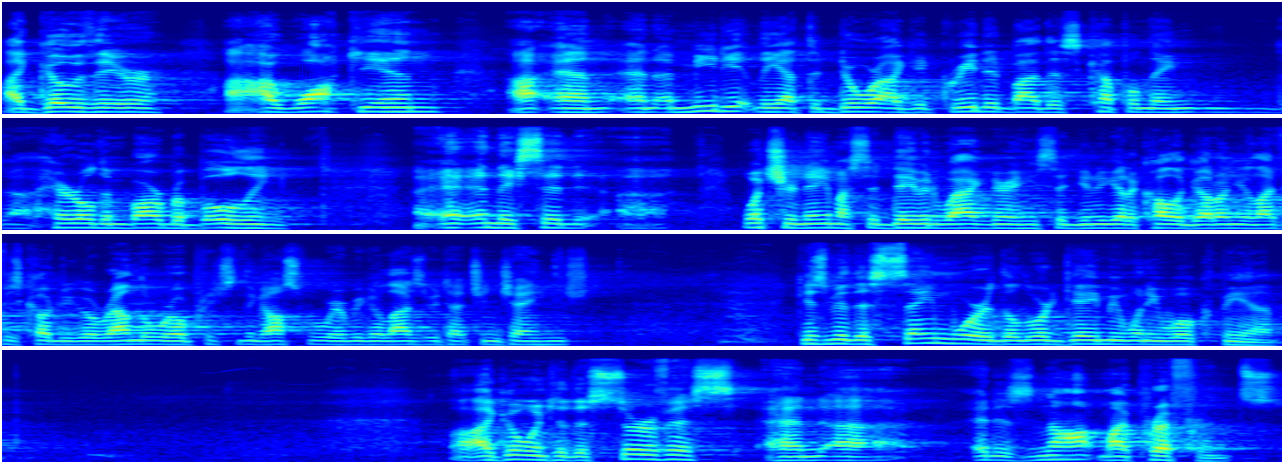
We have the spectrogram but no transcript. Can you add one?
I go there. I walk in. Uh, and, and immediately at the door, I get greeted by this couple named uh, Harold and Barbara Bowling. And they said, uh, What's your name? I said, David Wagner. And he said, You know, you got to call a God on your life. He's called you to go around the world preaching the gospel wherever go lives we touch and change." Gives me the same word the Lord gave me when He woke me up. I go into the service, and uh, it is not my preference.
